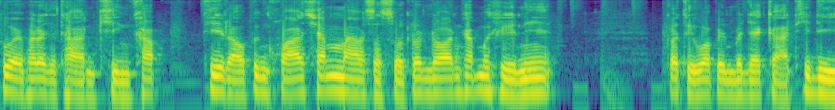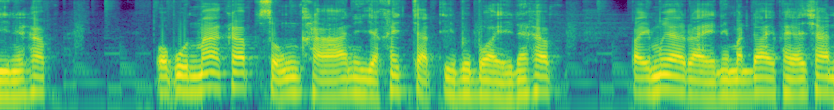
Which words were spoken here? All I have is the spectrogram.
ถ้วยพระราชทานคิงคัพที่เราเพิ่งคว้าแชมป์มาสดๆร้อนๆครับเมื่อคืนนี้ ก็ถือว่าเป็นบรรยากาศที่ดีนะครับ อบอุ่นมากครับ สงขานี่อยากให้จัดอีกบ่อยๆนะครับ ไปเมื่อไหร่เนี่ยมันได้แพชชั่น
